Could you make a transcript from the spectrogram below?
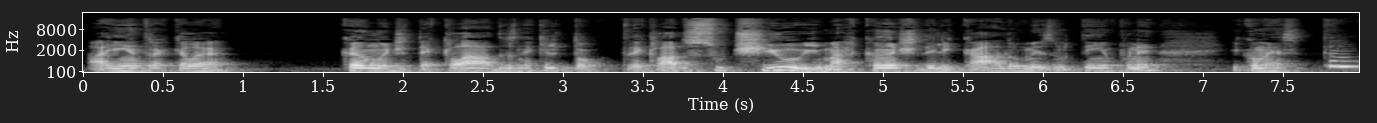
aí entra aquela cama de teclados, né? Aquele teclado sutil e marcante, delicado ao mesmo tempo, né? E começa... Tum,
